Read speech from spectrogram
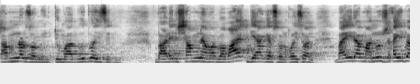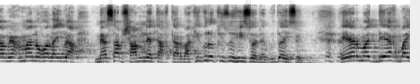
সামনের জমিন টুমার বুঝবাইছেন বাড়ির সামনে আমার বাবাই দিয়া গেছেন কইসন বাইরা মানুষ আইবা, মেহমান হল আইবা, মেসাব সামনে থাকতার বাকিগুলো কিছু হিসনে বুঝাইছেন এর মধ্যে এক বাই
